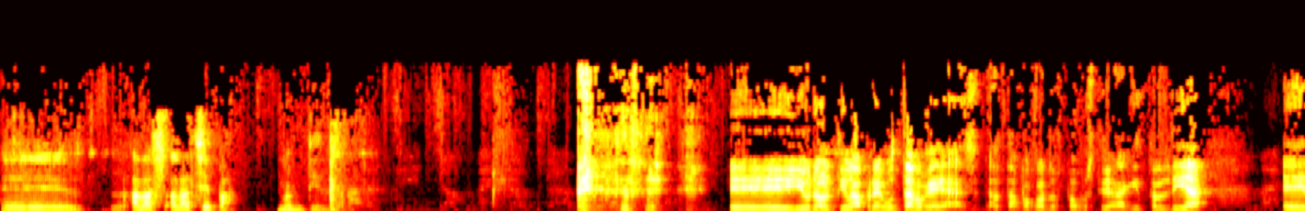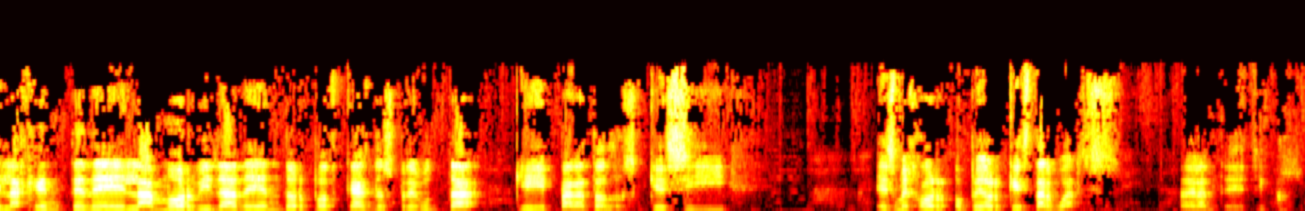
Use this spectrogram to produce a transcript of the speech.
eh, a, las- a la chepa. No entiendo nada. Eh, y una última pregunta, porque ya tampoco nos podemos tirar aquí todo el día. Eh, la gente de la mórbida de Endor Podcast nos pregunta que para todos, que si es mejor o peor que Star Wars. Adelante, chicos.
